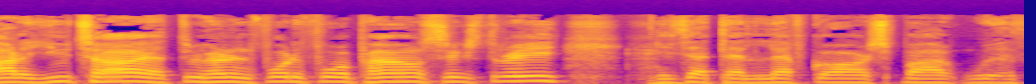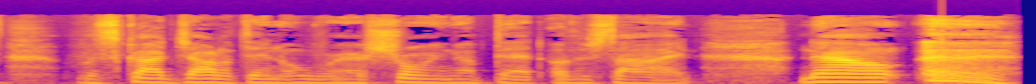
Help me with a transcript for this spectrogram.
out of Utah at 344 pounds, six three. He's at that left guard spot with with Scott Jonathan over there shoring up that other side. Now.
